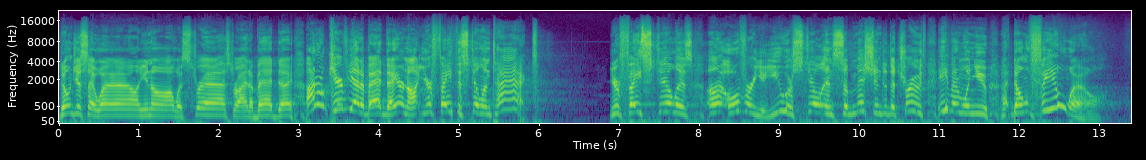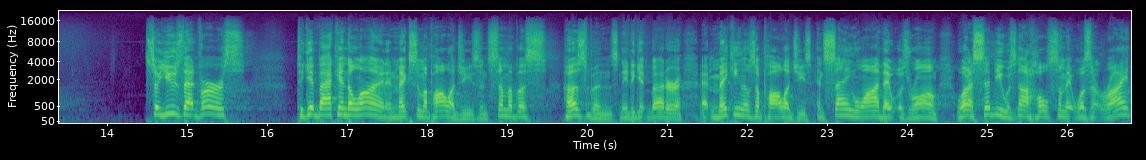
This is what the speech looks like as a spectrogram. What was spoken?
Don't just say, well, you know, I was stressed or I had a bad day. I don't care if you had a bad day or not, your faith is still intact. Your faith still is uh, over you. You are still in submission to the truth, even when you don't feel well. So use that verse to get back into line and make some apologies. And some of us Husbands need to get better at making those apologies and saying why that was wrong. What I said to you was not wholesome. It wasn't right.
